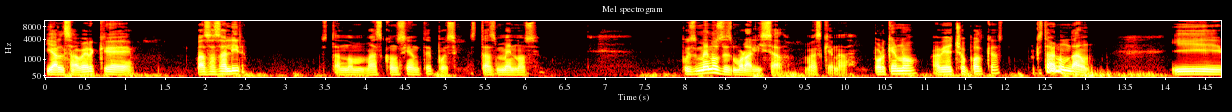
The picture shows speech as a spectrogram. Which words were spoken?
Y al saber que vas a salir, estando más consciente, pues estás menos, pues menos desmoralizado, más que nada. ¿Por qué no? había hecho podcast porque estaba en un down. Y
